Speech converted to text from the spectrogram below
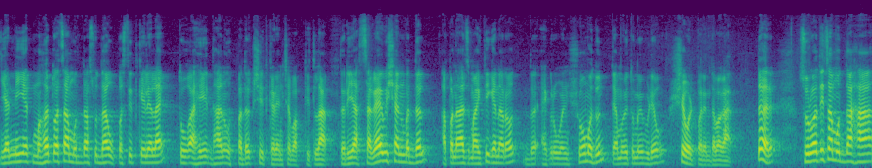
यांनी एक महत्त्वाचा मुद्दासुद्धा उपस्थित केलेला आहे तो आहे धान उत्पादक शेतकऱ्यांच्या बाबतीतला. तर या सगळ्या विषयांबद्दल आपण आज माहिती घेणार आहोत द ॲग्रोवन शोमधून त्यामुळे तुम्ही व्हिडिओ शेवटपर्यंत बघा. तर सुरुवातीचा मुद्दा हा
